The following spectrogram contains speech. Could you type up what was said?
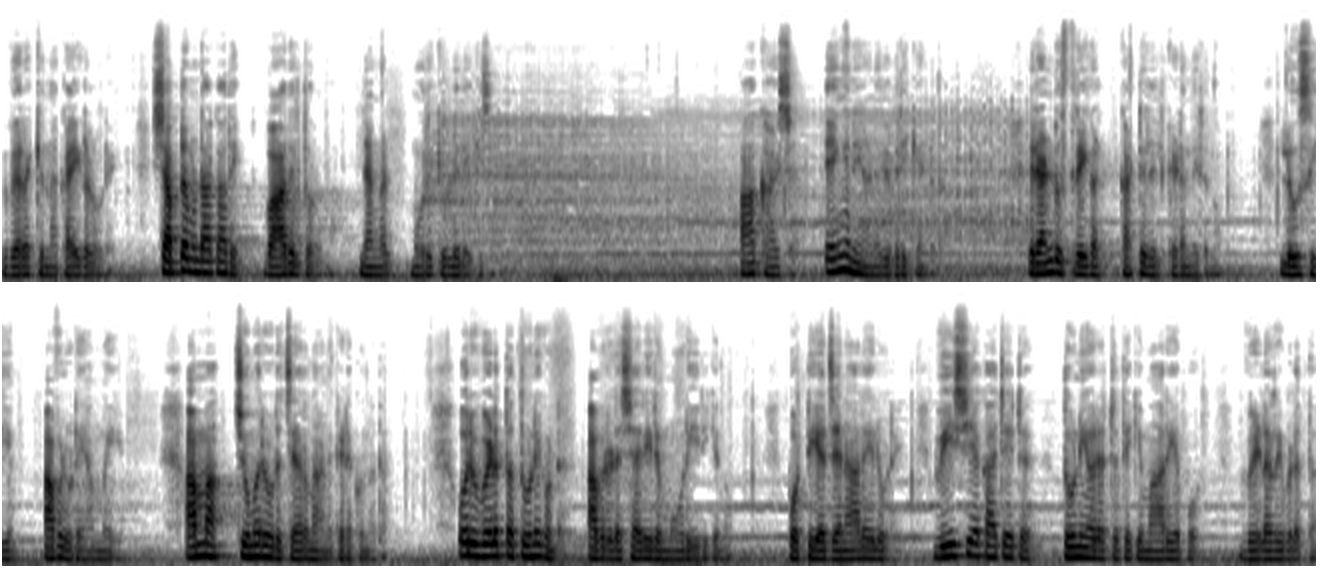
വിറയ്ക്കുന്ന കൈകളോടെ ശബ്ദമുണ്ടാക്കാതെ വാതിൽ തുറന്നു. ഞങ്ങൾ മുറിക്കുള്ളിലേക്ക് ചെന്നു. ആ കാഴ്ച എങ്ങനെയാണ് വിവരിക്കേണ്ടത്? രണ്ടു സ്ത്രീകൾ കട്ടിലിൽ കിടന്നിരുന്നു. ലൂസിയും അവളുടെ അമ്മയും. അമ്മ ചുമരോട് ചേർന്നാണ് കിടക്കുന്നത്. ഒരു വെളുത്ത തുണി കൊണ്ട് അവരുടെ ശരീരം മൂടിയിരിക്കുന്നു. പൊട്ടിയ ജനാലയിലൂടെ വീശിയ കാറ്റേറ്റ് തുണി ഒരറ്റത്തേക്ക് മാറിയപ്പോൾ വിളറി വെളുത്ത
